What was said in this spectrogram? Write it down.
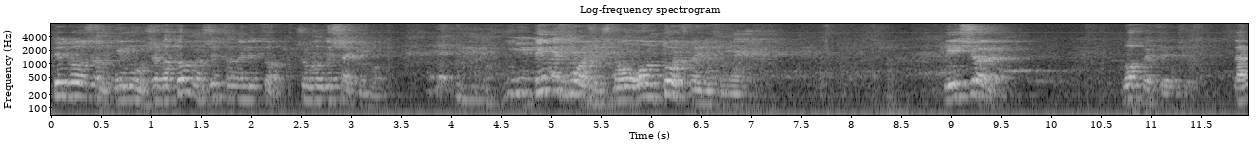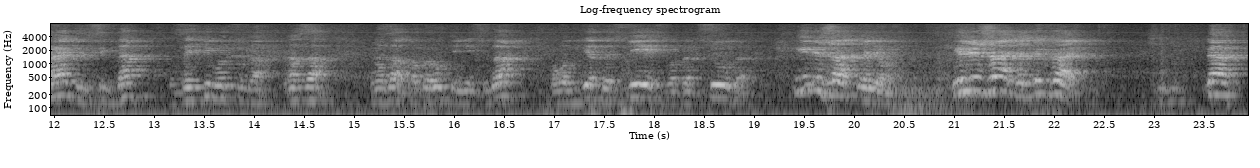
Ты должен ему животом ложиться на лицо, чтобы он дышать не мог. Ты не сможешь, но он точно не сможет. И еще раз. Плохо тебя чувствую. Старайтесь всегда зайти вот сюда, назад, назад, только руки не сюда, а вот где-то здесь, вот отсюда. И лежать на нем. И лежать, отдыхать. Так.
